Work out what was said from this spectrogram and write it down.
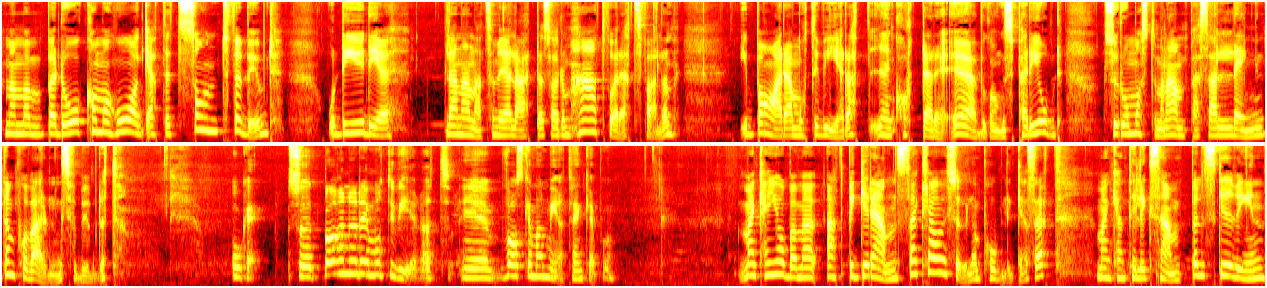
Men man bör då komma ihåg att ett sådant förbud, och det är ju det bland annat som vi har lärt oss av de här två rättsfallen, är bara motiverat i en kortare övergångsperiod. Så då måste man anpassa längden på värvningsförbudet. Okej, okay. så att bara när det är motiverat, eh, vad ska man mer tänka på? Man kan jobba med att begränsa klausulen på olika sätt. Man kan till exempel skriva in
